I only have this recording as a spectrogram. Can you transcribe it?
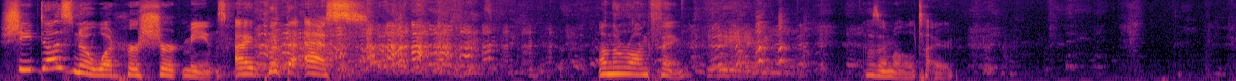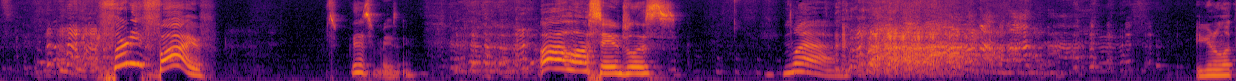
She does know what her shirt means. I put the S on the wrong thing. Because I'm a little tired. 35! That's amazing. Oh, Los Angeles. You're gonna look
